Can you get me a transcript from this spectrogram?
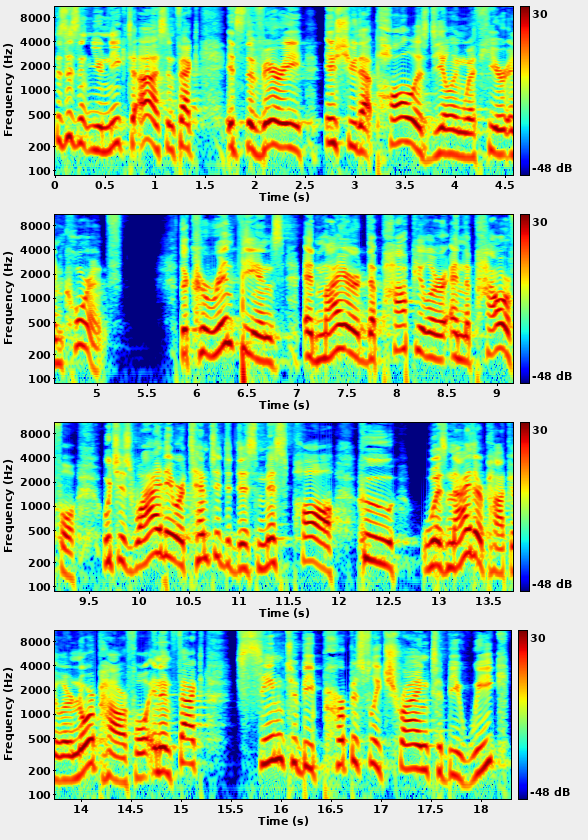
this isn't unique to us. In fact, it's the very issue that Paul is dealing with here in Corinth. The Corinthians admired the popular and the powerful, which is why they were tempted to dismiss Paul, who was neither popular nor powerful, and in fact seemed to be purposefully trying to be weak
